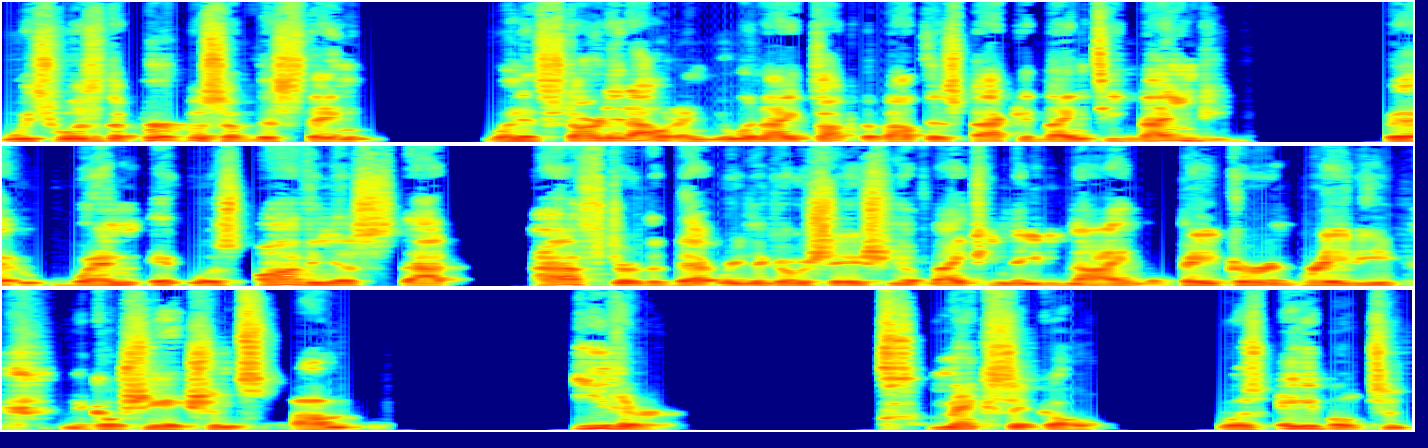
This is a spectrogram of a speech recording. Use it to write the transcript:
which was the purpose of this thing when it started out. And you and I talked about this back in 1990, eh, when it was obvious that after the debt renegotiation of 1989, the Baker and Brady negotiations, um, either Mexico was able to,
